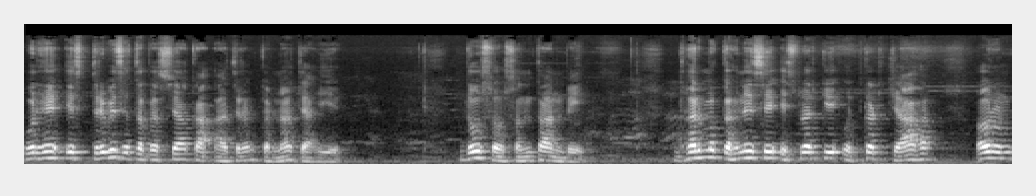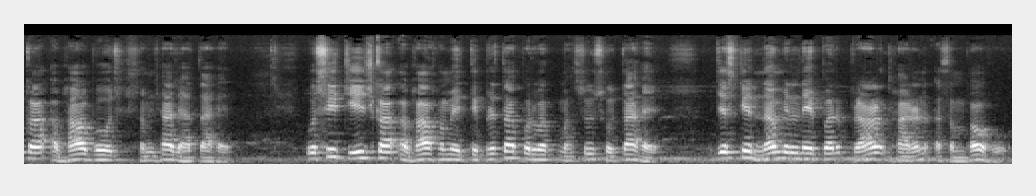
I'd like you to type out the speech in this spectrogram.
उन्हें इस त्रिविध तपस्या का आचरण करना चाहिए। दो सौ संतानवे। धर्म कहने से ईश्वर की उत्कट चाह और उनका अभाव बोझ समझा जाता है। उसी चीज़ का अभाव हमें तीव्रता पूर्वक महसूस होता है, जिसके न मिलने पर प्राण धारण असंभव हो।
